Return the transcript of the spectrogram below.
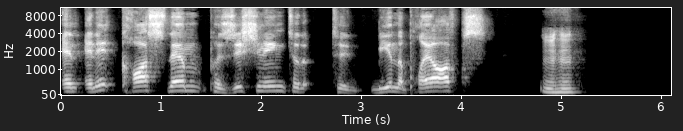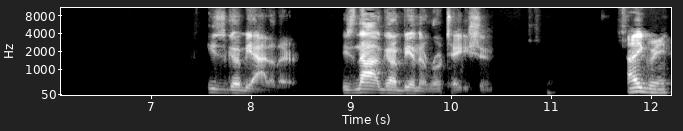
and, and it costs them positioning to, to be in the playoffs, mm-hmm he's going to be out of there. He's not going to be in the rotation. I agree.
